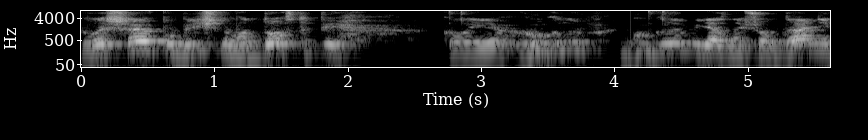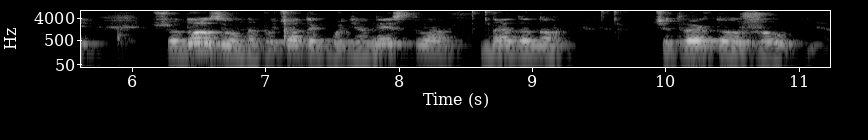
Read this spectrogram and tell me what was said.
Лише в публічному доступі, коли я гуглив, гуглив, я знайшов дані, що дозвіл на початок будівництва надано 4 жовтня.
